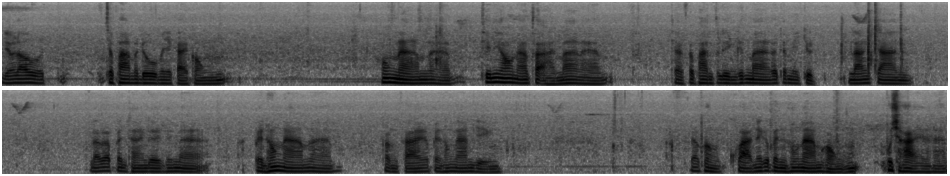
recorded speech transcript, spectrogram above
เดี๋ยวเราจะพามาดูบรรยากาศของ ห้องน้ำนะครับ ที่นี่ห้องน้ำสะอาดมากนะครับ จากสะพานปลิงขึ้นมาก็จะมีจุดล้างจาน แล้วก็เป็นทางเดินขึ้นมา เป็นห้องน้ำนะครับ ฝั่งซ้ายก็เป็นห้องน้ำหญิง แล้วฝั่งขวานี่ก็เป็นห้องน้ำของผู้ชายนะครับ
